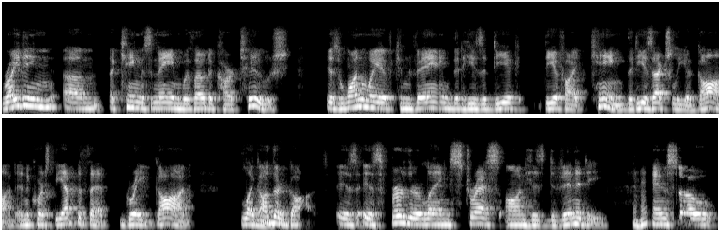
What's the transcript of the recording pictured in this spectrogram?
writing um, a king's name without a cartouche is one way of conveying that he's a de- deified king, that he is actually a god. And of course, the epithet great god, like mm-hmm. other gods, is is further laying stress on his divinity. Mm-hmm. And so,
